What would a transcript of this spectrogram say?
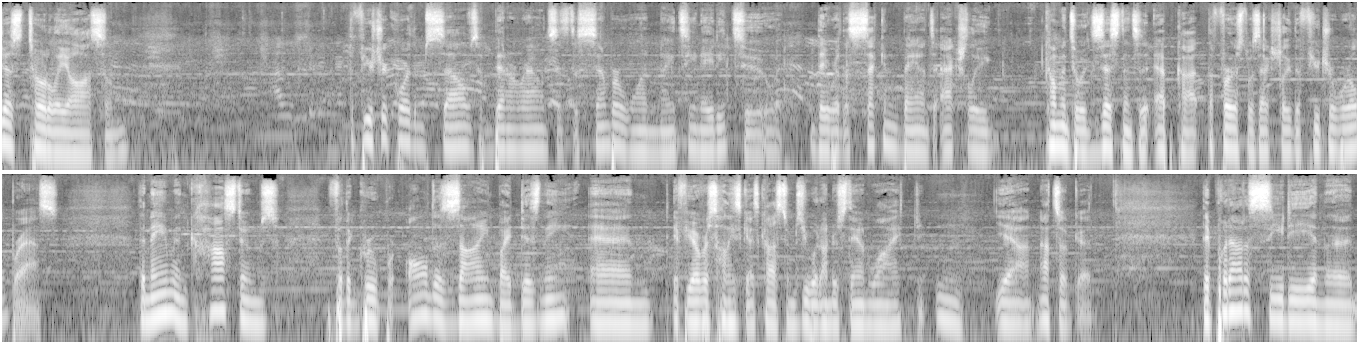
just totally awesome. The Future Corps themselves have been around since December 1, 1982. They were the second band to actually come into existence at Epcot. The first was actually the Future World Brass. The name and costumes for the group were all designed by Disney, and if you ever saw these guys' costumes, you would understand why. Mm, yeah, not so good. They put out a CD in the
